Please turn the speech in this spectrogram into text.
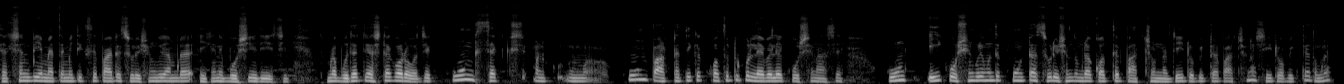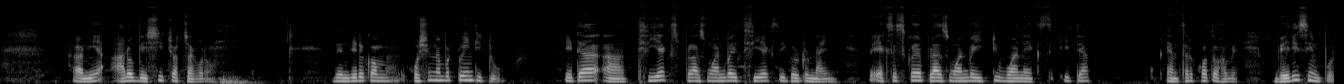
সেকশন বি ম্যাথামেটিক্সের পার্টের সলিউশনগুলি আমরা এখানে বসিয়ে দিয়েছি। তোমরা বোঝার চেষ্টা করো যে কোন সেকশন মানে কোন পার্টটা থেকে কতটুকু লেভেলে কোশ্চেন আসে। কোন, এই কোশ্চেনগুলির মধ্যে কোনটা সলিউশন তোমরা করতে পারছ না, যেই টপিকটা পারছ না, সেই টপিকটা তোমরা নিয়ে আরও বেশি চর্চা করো। দেন যেরকম কোশ্চেন নাম্বার টোয়েন্টি টু এটা three x plus one by three x equal to nine x square plus one by eighty one x এটা অ্যান্সার কত হবে? ভেরি সিম্পল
